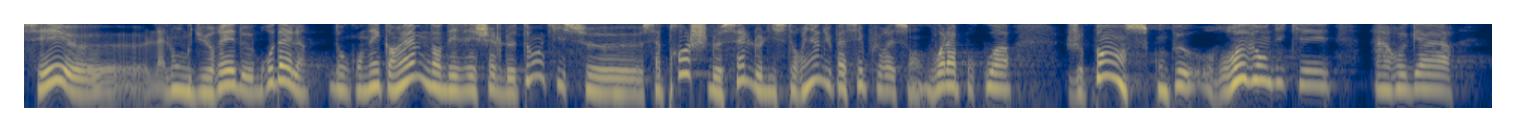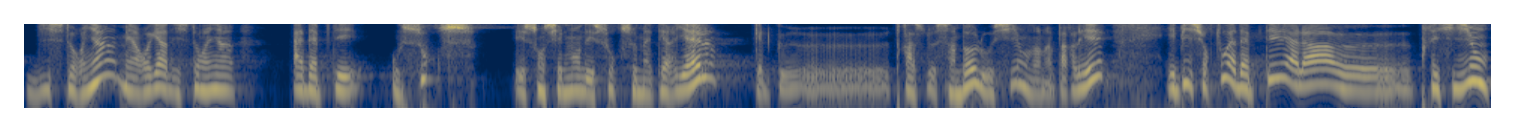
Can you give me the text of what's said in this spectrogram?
c'est euh, la longue durée de Brodel. Donc on est quand même dans des échelles de temps qui s'approchent de celles de l'historien du passé plus récent. Voilà pourquoi je pense qu'on peut revendiquer un regard d'historien, mais un regard d'historien adapté aux sources, essentiellement des sources matérielles, quelques euh, traces de symboles aussi, on en a parlé, et puis surtout adapté à la euh, précision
